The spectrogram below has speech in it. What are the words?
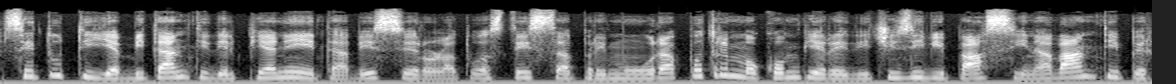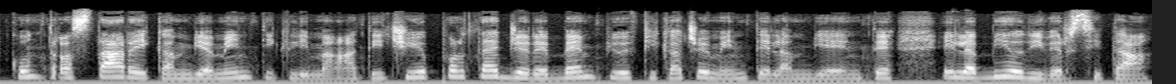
Se tutti gli abitanti del pianeta avessero la tua stessa premura, potremmo compiere decisivi passi in avanti per contrastare contrastare i cambiamenti climatici e proteggere ben più efficacemente l'ambiente e la biodiversità.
